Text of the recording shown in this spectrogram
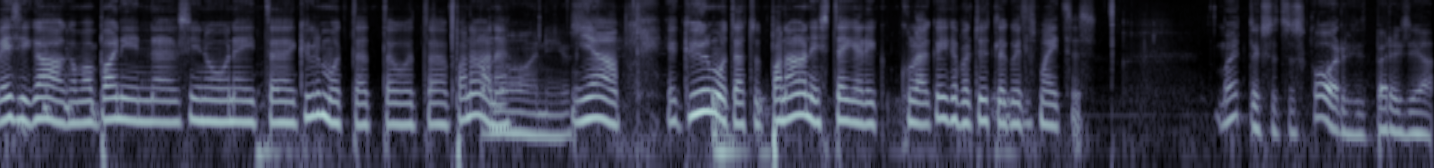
vesi ka, aga ma panin äh, sinu neid äh, külmutatud banaane. banaani, ja, külmutatud banaanist tegelikult, kuule, kõigepealt ütle, kuidas maitses. ma ütleks, et sa skoorisid päris hea.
